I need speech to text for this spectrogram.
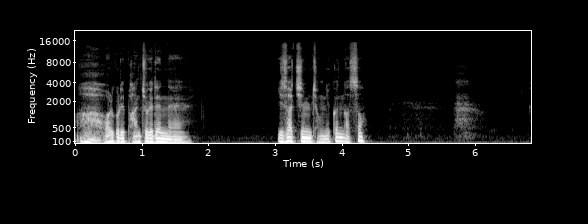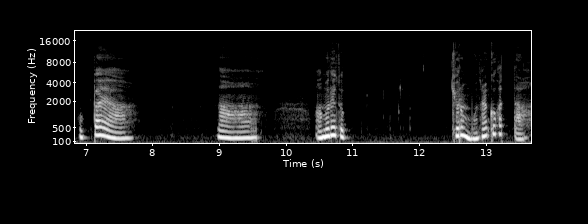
아, 얼굴이 반쪽이 됐네. 이삿짐 정리 끝났어? 오빠야, 나 아무래도 결혼 못 할 것 같다.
